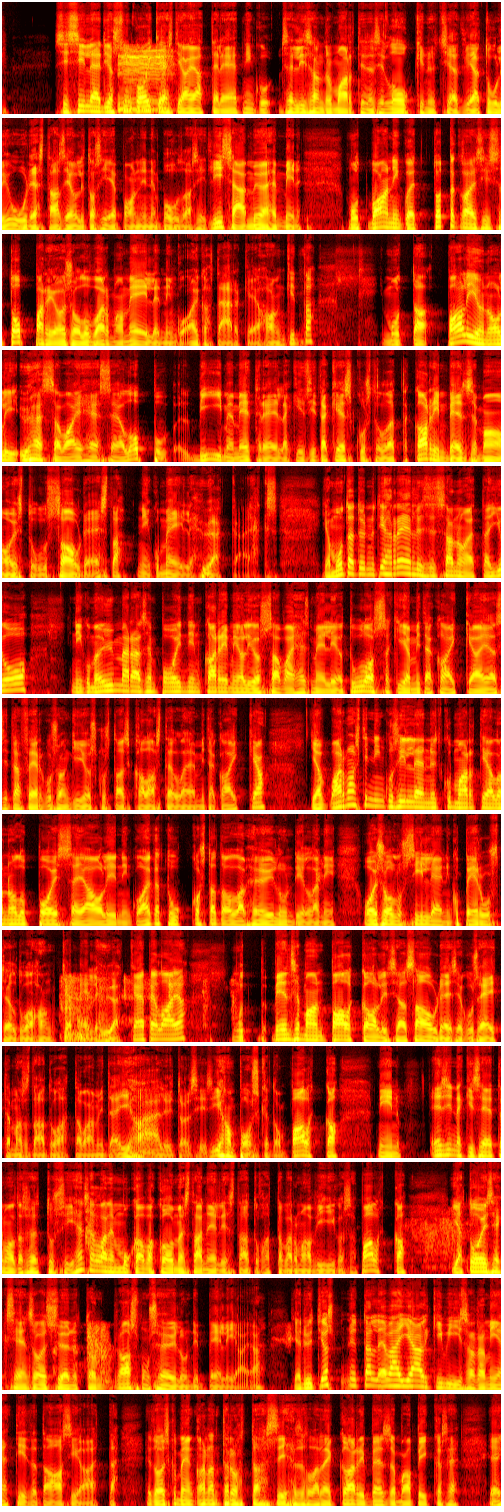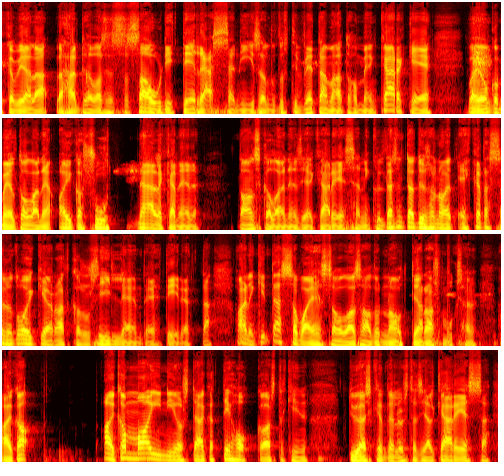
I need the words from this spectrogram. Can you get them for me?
Siis silleen, että jos niinku mm. oikeasti ajattelee, että niin kuin se Lisandro Martinezin loukki nyt sieltä vielä tuli uudestaan, se oli tosi epäonninen, puhutaan siitä lisää myöhemmin, mutta vaan niin kuin, että totta kai siis se toppari olisi ollut varmaan meille niin kuin aika tärkeä hankinta, mutta paljon oli yhdessä vaiheessa ja loppu viime metreilläkin sitä keskustelua, että Karin Benzema olisi tullut Saudeesta niin kuin meille hyökkääjäksi. Ja mun täytyy nyt ihan rehellisesti sanoa, että joo, niin kuin mä ymmärrän sen pointin, Karimi oli jossain vaiheessa meille jo tulossakin ja mitä kaikkea, ja sitä Fergusonkin joskus taisi kalastella ja mitä kaikkea. Ja varmasti niin kuin silleen nyt kun Martial on ollut poissa ja oli niin kuin aika tukkosta tuolla Höylundilla, niin olisi ollut silleen niin kuin perusteltua hankkia meille hyökkääpelaaja. Mutta Benseman palkka oli siellä Saudeissa joku 700 000 vai mitä? Ihan älytön, siis ihan posketon palkka, niin ensinnäkin se, että me oltaisiin otettu siihen sellainen mukava 300-400 000 varmaan viikossa palkka, ja toisekseen se olisi syönyt tuon Rasmus Höylundin peliajan. Ja nyt jos nyt tälleen vähän jälkiviisana miettii tätä asiaa, että, että olisiko meidän kannattanut ottaa siihen sellainen Kari Benzema pikkasen, ja ehkä vielä vähän sellaisessa Saudi-terässä niin sanotusti vetämään tuohon meidän kärkeen, vai onko meillä tuollainen aika suht nälkäinen tanskalainen siellä kärjessä, niin kyllä tässä nyt täytyy sanoa, että ehkä tässä nyt oikea ratkaisu silleen tehtiin, että ainakin tässä vaiheessa ollaan saatu nauttia Rasmuksen aika, aika mainiosta ja aika tehokkaastakin työskentelystä siellä kärjessä.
